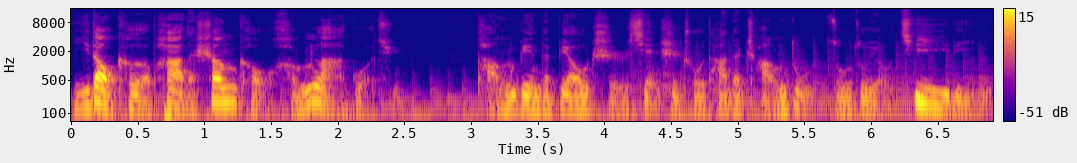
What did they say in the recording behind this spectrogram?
一道可怕的伤口横拉过去，旁边的标尺显示出它的长度足足有七厘米。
